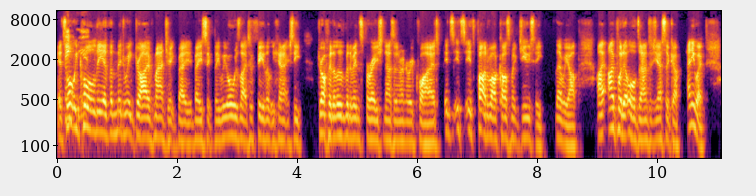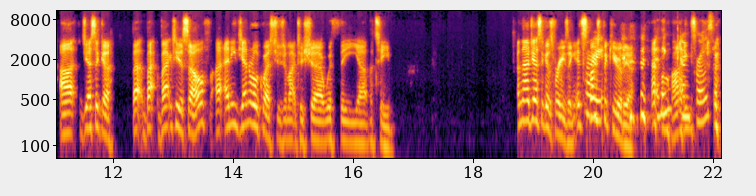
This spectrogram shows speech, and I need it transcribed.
It's Thank what we you. call the, the midweek drive magic, basically. We always like to feel that we can actually drop in a little bit of inspiration as and when required. It's, it's, it's part of our cosmic duty. There we are. I, I put it all down to Jessica. Anyway, uh, Jessica, back, back, back to yourself. Uh, any general questions you'd like to share with the, uh, the team? And now Jessica's freezing. It's Sorry. most peculiar. I think I'm frozen.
